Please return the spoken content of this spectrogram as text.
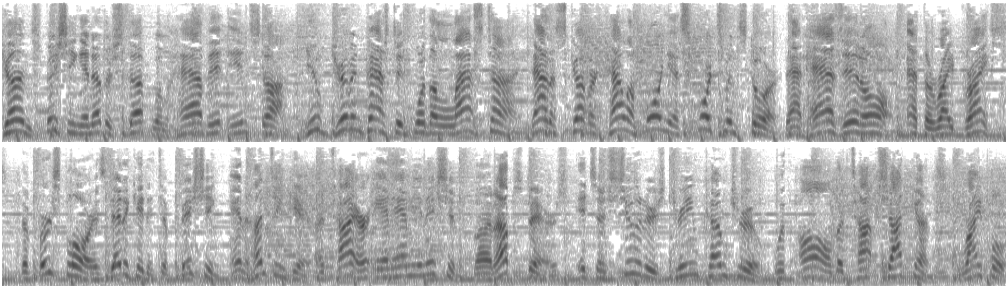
Guns, Fishing, and Other Stuff will have it in stock. You've driven past it for the last time. Now discover California Sportsman Store that has it all at the right price. The first floor is dedicated to fishing and hunting gear, attire, and ammunition. But upstairs, it's a shooter's dream come true with all the top shotguns, rifles,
